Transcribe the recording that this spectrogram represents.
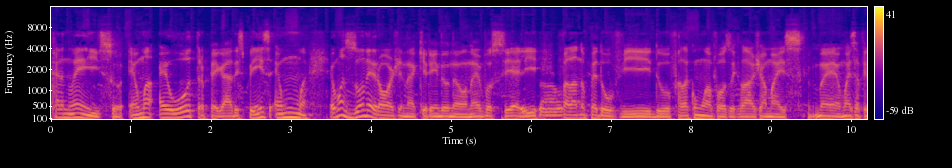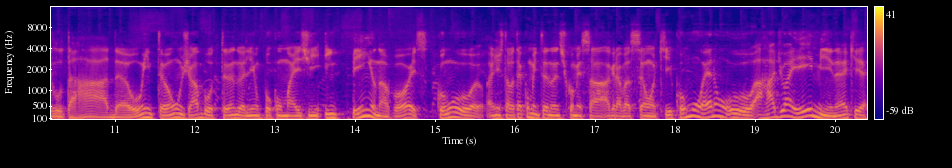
Cara, não é isso. É uma é outra pegada. A experiência é uma, é uma zona erógena, querendo ou não, né? Você ali falar no pé do ouvido, falar com uma voz lá já mais, é, mais aveludada, ou então já botando ali um pouco mais de empenho na voz, como a gente estava até comentando antes de começar a gravação aqui, como eram o, a rádio AM, né? Que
